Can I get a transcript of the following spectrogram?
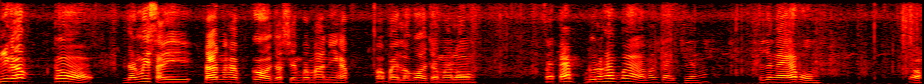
นี่ครับก็ยังไม่ใส่แป๊บนะครับ ก็จะเสียงประมาณนี้ครับ ต่อไปเราก็จะมาลองใส่แป๊บดูนะครับว่ามันจะเสียงเป็นยังไงครับผมเดี๋ยว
